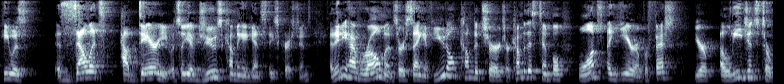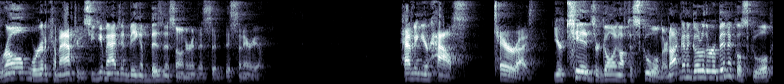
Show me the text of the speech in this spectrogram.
he was a zealot. How dare you? And so you have Jews coming against these Christians. And then you have Romans who are saying, if you don't come to church or come to this temple once a year and profess your allegiance to Rome, we're going to come after you. So you imagine being a business owner in this, this scenario. Having your house terrorized. Your kids are going off to school and they're not going to go to the rabbinical school.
